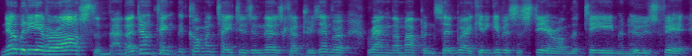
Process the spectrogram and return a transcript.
nobody ever asked them that. I don't think the commentators in those countries ever rang them up and said, "Well, can you give us a steer on the team and who's fit?"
